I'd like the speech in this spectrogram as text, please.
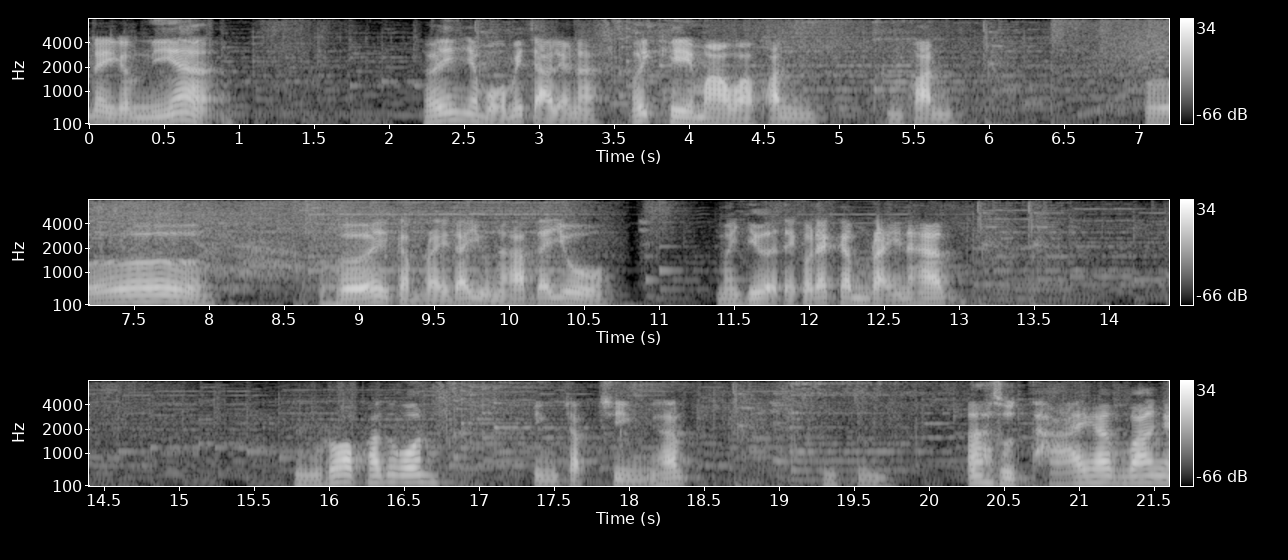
ไหนกับเนี้ยเฮ้ยยังบอกว่าไม่จ่ายแล้วนะ เฮ้ยเคมาว่ะพันหนึ่งพันเออ เฮ้ยกำไรได้อยู่นะครับ ได้อยู่ไม่เยอะแต่ก็ได้กำไรนะครับหนึ่งรอบครับทุกคนชิงฉับชิงครับอะสุดท้ายครับว่าไง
